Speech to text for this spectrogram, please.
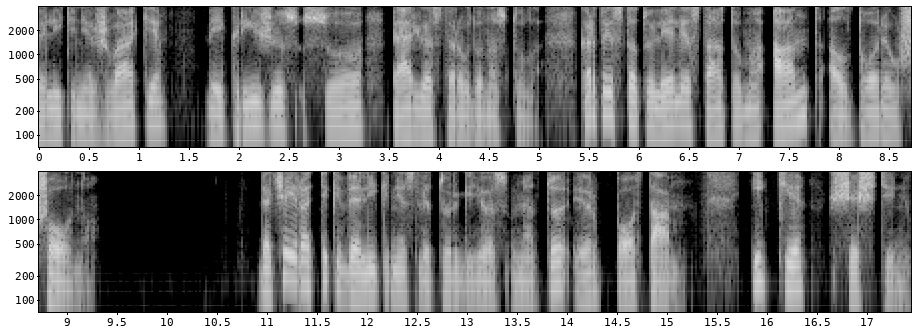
Velykinė žvakė bei kryžius su perjuosta raudona stula. Kartais statulėlė statoma ant altoriaus šono. Bet čia yra tik Velykinės liturgijos metu ir po tam. Iki šeštinių.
